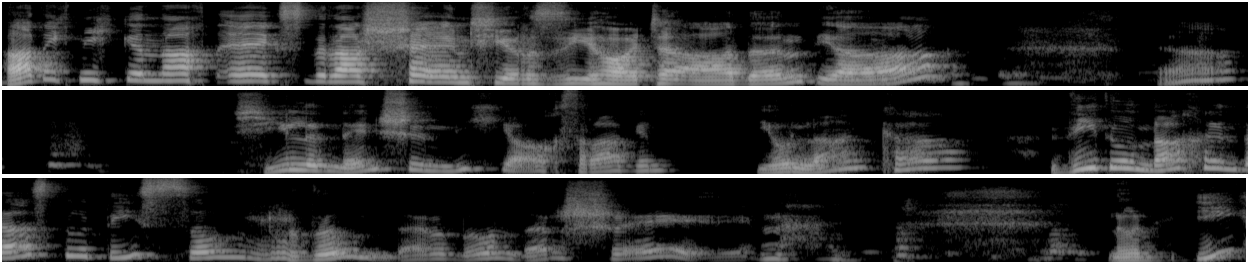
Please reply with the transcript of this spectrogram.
Hatte ich nicht gedacht, extra schön für Sie heute Abend, ja? Ja. Viele Menschen nicht ja auch fragen, Jolanka, wie du nachher, dass du dies so wunder, wunderschön. Nun, ich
